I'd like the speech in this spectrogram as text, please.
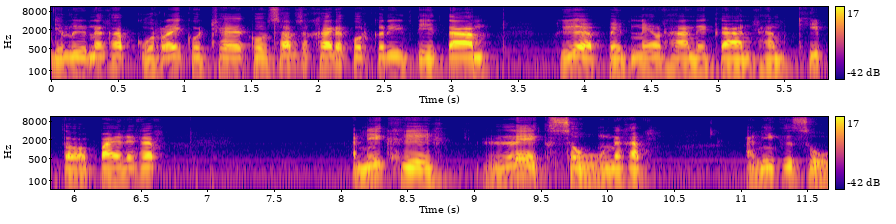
อย่าลืมนะครับ กดไลค์กดแชร์กดซับสไครต์และกดกระดิ่งติดตาม เพื่อเป็นแนวทางในการทำคลิปต่อไปนะครับ อันนี้คือเลขสูงนะครับ อันนี้คือสูง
